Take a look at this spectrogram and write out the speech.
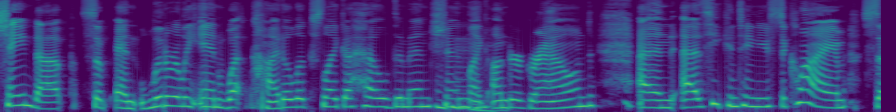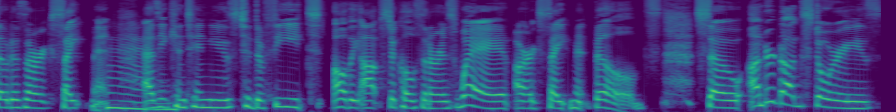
chained up, so, and literally in what kind of looks like a hell dimension, mm-hmm. like underground. And as he continues to climb, so does our excitement. Mm. As he continues to defeat all the obstacles that are his way, our excitement builds. So underdog stories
